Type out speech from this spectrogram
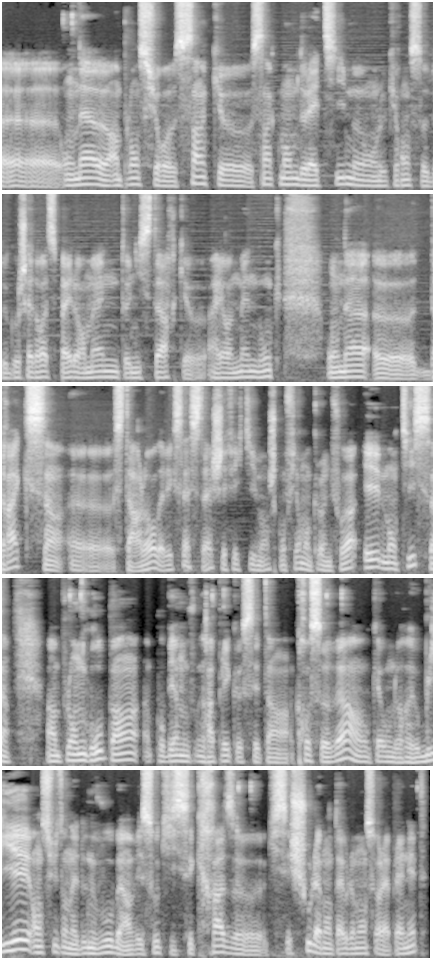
Euh, on a euh, un plan sur euh, cinq euh, cinq membres de la team, en l'occurrence de gauche à droite Spider-Man, Tony Stark, euh, Iron Man. Donc, on a euh, Drax, euh, Star Lord avec sa stache, effectivement, je confirme encore une fois, et Mantis un plan de groupe hein, pour bien nous rappeler que c'est un crossover hein, au cas où on l'aurait oublié. Ensuite, on a de nouveau bah, un vaisseau qui s'écrase, euh, qui s'échoue lamentablement sur la planète.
